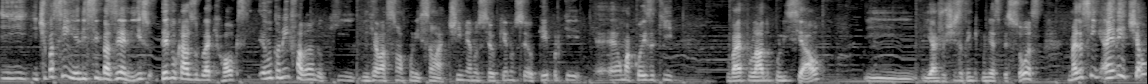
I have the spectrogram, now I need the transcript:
e, e, tipo assim, ele se baseia nisso. Teve o caso do Black Hawks. Eu não tô nem falando que em relação à punição a time, a não sei o que, não sei o que, porque é uma coisa que vai pro lado policial e, e, a justiça tem que punir as pessoas. Mas assim, a NHL,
